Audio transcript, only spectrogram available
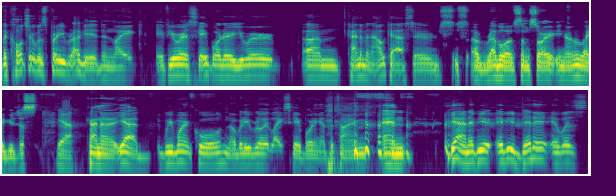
the culture was pretty rugged and like if you were a skateboarder you were um kind of an outcast or a rebel of some sort you know? Like you're just yeah. kind of yeah we weren't cool nobody really liked skateboarding at the time and yeah and if you if you did it it was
